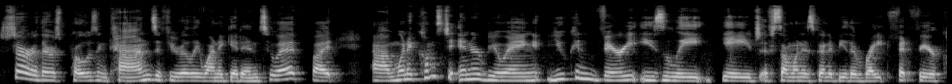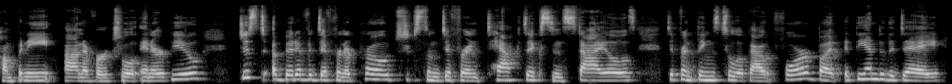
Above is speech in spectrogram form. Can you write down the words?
Sure, there's pros and cons if you really want to get into it, but um, when it comes to interviewing, you can very easily gauge if someone is going to be the right fit for your company on a virtual interview. Just a bit of a different approach, some different tactics and styles, different things to look out for. But at the end of the day,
